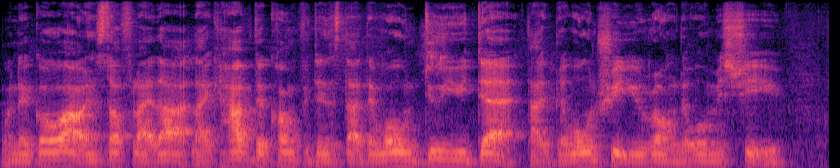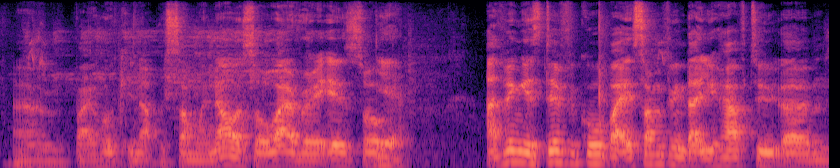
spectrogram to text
when they go out and stuff like that, like have the confidence that they won't do you dirt, like they won't treat you wrong, they won't mistreat you um, by hooking up with someone else or whatever it is. So Yeah. I think it's difficult, but it's something that you have to um,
